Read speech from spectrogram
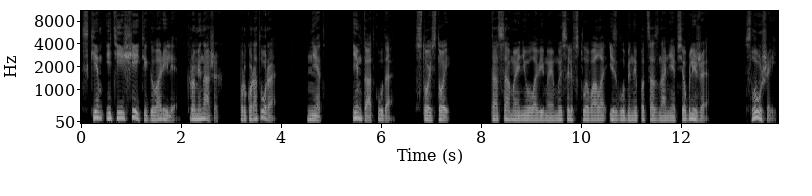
С кем эти ищейки говорили, кроме наших? Прокуратура? Нет. Им-то откуда? Стой, стой. Та самая неуловимая мысль всплывала из глубины подсознания все ближе. «Слушай,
